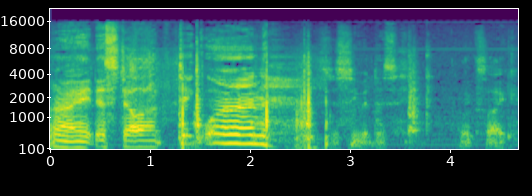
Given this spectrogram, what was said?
Alright, Estella. take one. Let's just see what this looks like.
